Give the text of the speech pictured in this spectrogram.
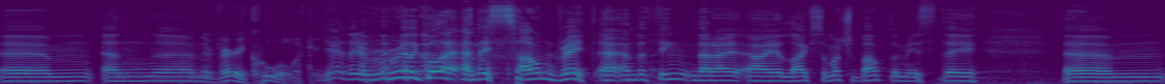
Um, and, um, And they're very cool looking. yeah, they're really cool and they sound great. And the thing that I, I like so much about them is they, um,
